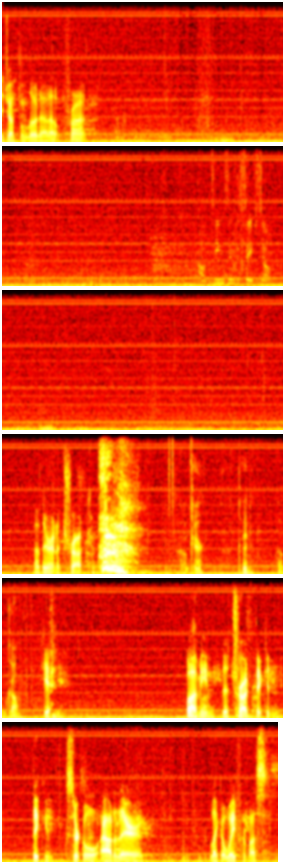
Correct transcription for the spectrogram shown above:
They dropped a loadout out front. Our team's in the safe zone. Uh, they're in a truck. I don't care. Good. I'm come. yeah. Well, I mean, the truck they can they can circle out of there, like away from us.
